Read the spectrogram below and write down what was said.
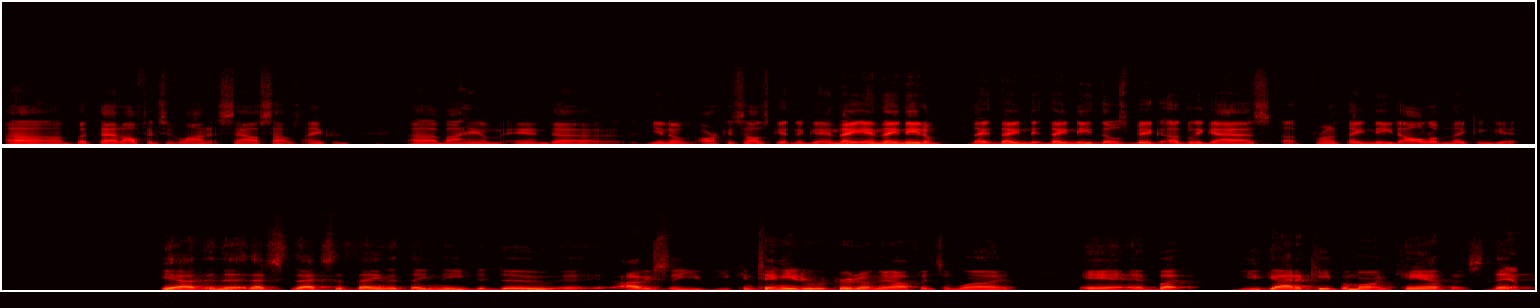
but that offensive line at Southside was anchored by him, and you know Arkansas is getting a good, and they and they need them. They they they need those big ugly guys up front. They need all of them they can get. Yeah, and that's that's the thing that they need to do. Eh, obviously, you, you continue to recruit on the offensive line, and, but you got to keep them on campus. That yep.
